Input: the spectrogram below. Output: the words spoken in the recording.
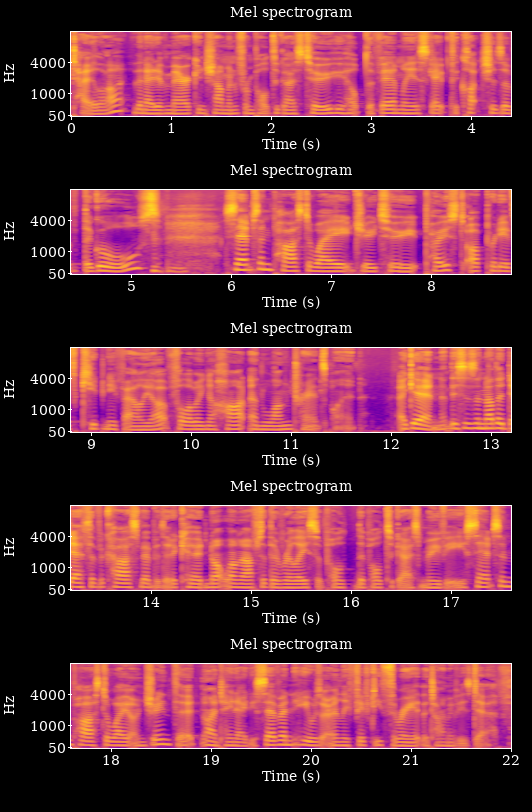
Taylor, the Native American shaman from Poltergeist 2, who helped the family escape the clutches of the ghouls. Sampson passed away due to post operative kidney failure following a heart and lung transplant. Again, this is another death of a cast member that occurred not long after the release of Pol- the Poltergeist movie. Sampson passed away on June 3rd, 1987. He was only 53 at the time of his death.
